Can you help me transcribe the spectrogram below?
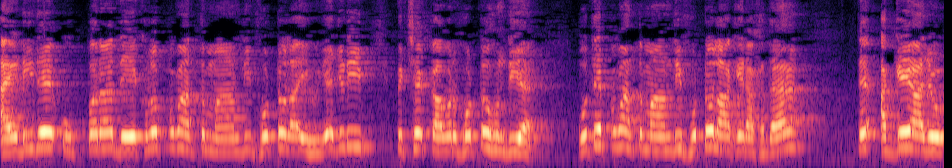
ਆਈਡੀ ਦੇ ਉੱਪਰ ਦੇਖ ਲਓ ਭਗਵੰਤ ਮਾਨ ਦੀ ਫੋਟੋ ਲਾਈ ਹੋਈ ਹੈ, ਜਿਹੜੀ ਪਿੱਛੇ ਕਵਰ ਫੋਟੋ ਹੁੰਦੀ ਹੈ ਉਹ ਤੇ ਭਗਵੰਤ ਮਾਨ ਦੀ ਫੋਟੋ ਲਾ ਕੇ ਰੱਖਦਾ ਤੇ ਅੱਗੇ ਆ ਜਾਓ।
